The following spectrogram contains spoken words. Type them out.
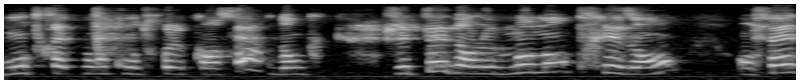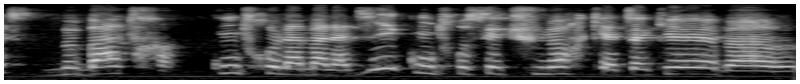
mon traitement contre le cancer. Donc j'étais dans le moment présent en fait, me battre contre la maladie, contre ces tumeurs qui attaquaient bah, euh,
